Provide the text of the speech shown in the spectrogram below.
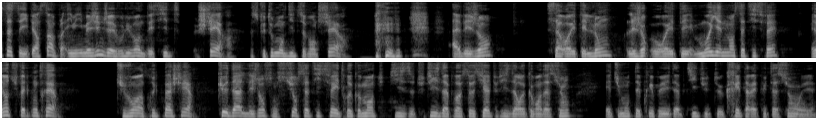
ça c'est hyper simple. Imagine j'avais voulu vendre des sites chers parce que tout le monde dit de se vendre cher à des gens, ça aurait été long, les gens auraient été moyennement satisfaits. Et non, tu fais le contraire. Tu vends un truc pas cher, que dalle, les gens sont sursatisfaits, ils te recommandent, tu utilises, tu utilises la preuve sociale, tu utilises la recommandation et tu montes tes prix petit à petit, tu te crées ta réputation et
